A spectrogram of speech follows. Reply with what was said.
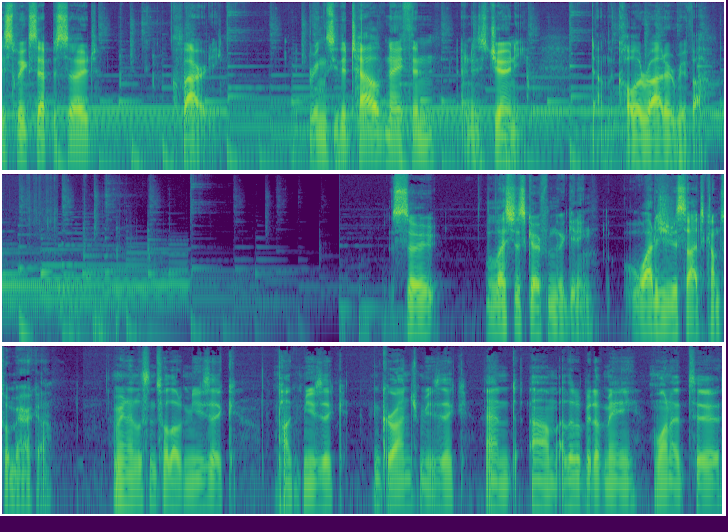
This week's episode Clarity. It brings you the tale of Nathan and his journey down the Colorado River. So, let's just go from the beginning. Why did you decide to come to America? I mean, I listened to a lot of music, punk music, and grunge music, and um, a little bit of me wanted to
